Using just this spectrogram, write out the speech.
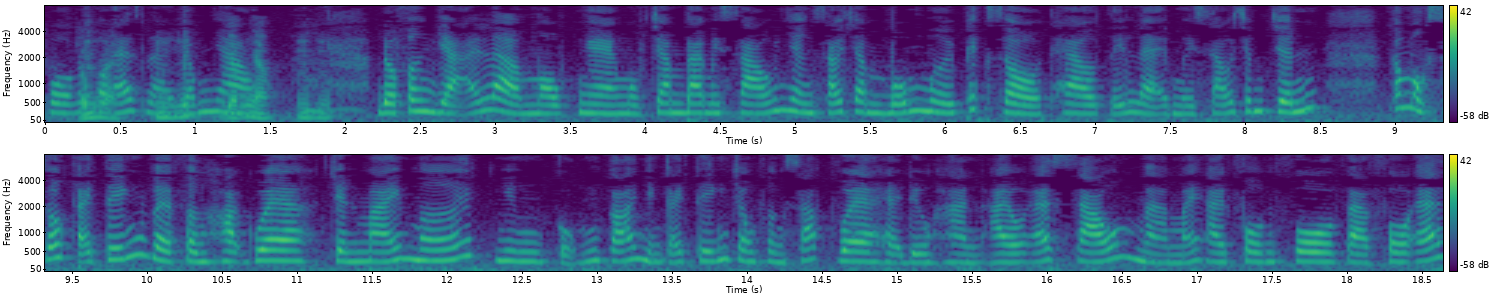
4 với 4S là uh-huh. giống nhau. Giống nhau. Uh-huh. Độ phân giải là 1136 x 640 pixel theo tỷ lệ 16.9. Có một số cải tiến về phần hardware trên máy mới nhưng cũng có những cải tiến trong phần software hệ điều hành iOS 6 mà máy iPhone 4 và 4S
